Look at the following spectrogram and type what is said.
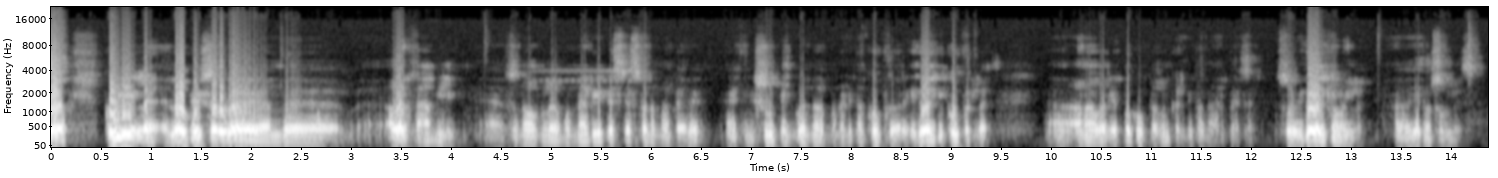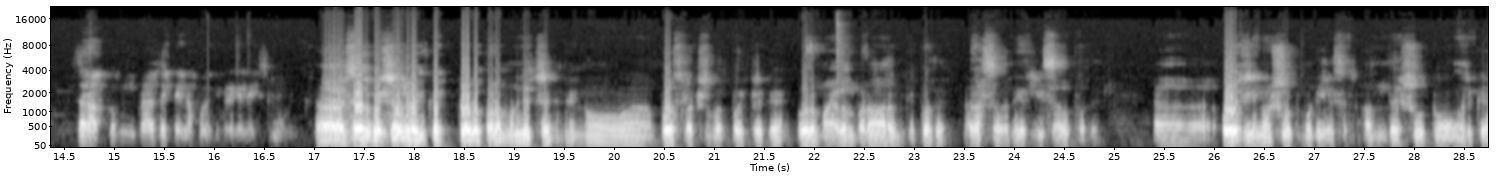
ஸோ கூலி இல்லை. லோகேஸ்வரோட அந்த அவர் ஃபேமிலி ஸோ அவங்கள முன்னாடியே டிஸ்கஸ் பண்ண மாட்டாரு. ஐ திங்க் ஷூட்டிங் கொஞ்ச நாள் முன்னாடி தான் கூப்பிடுவாரு. இது வரைக்கும் கூப்பிடல. அஹ், ஆனா அவர் எப்போ கூப்பிட்டாலும் கண்டிப்பா நான் இருப்பேன் சார் ஸோ இது வரைக்கும் இல்லை. அஹ், எதுவும் சொல்லல சார் அப்கமிங் ப்ராஜெக்ட் என்ன போய்கிட்டு இருக்கு நெக்ஸ்ட் மூவி சார் விஷால் வெங்கட்டோட படம் முடிஞ்சிச்சு இன்னும் போஸ்ட் ப்ரொடக்ஷன் ஒர்க் போயிட்டு இருக்கு ஒரு மயிலம் படம் ஆரம்பிக்க போகுது ரசவதி ரிலீஸ் ஆக போகுது ஓஜி இன்னும் ஷூட் முடியல சார் அந்த ஷூட்டும் இருக்கு.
